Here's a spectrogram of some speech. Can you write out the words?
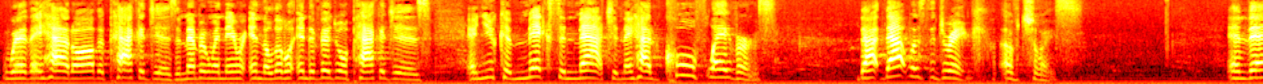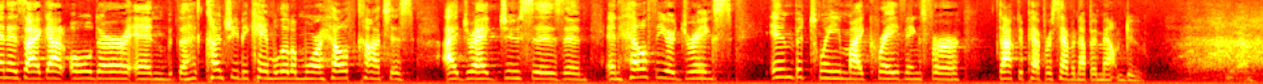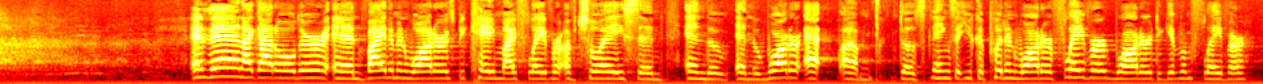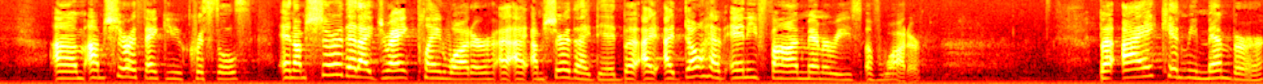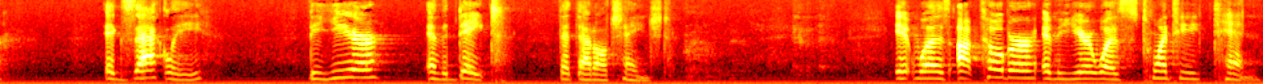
where they had all the packages. Remember when they were in the little individual packages, and you could mix and match, and they had cool flavors. That, that was the drink of choice. And then as I got older and the country became a little more health conscious, I drank juices and, and healthier drinks in between my cravings for Dr. Pepper, 7 Up, and Mountain Dew. And then I got older, and vitamin waters became my flavor of choice, and, and, the, and the water, at, um, those things that you could put in water, flavored water to give them flavor. Um, I'm sure, thank you, crystals. And I'm sure that I drank plain water. I, am sure that I did, but I, I don't have any fond memories of water. But I can remember exactly the year and the date that that all changed. It was October, and the year was 2010.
